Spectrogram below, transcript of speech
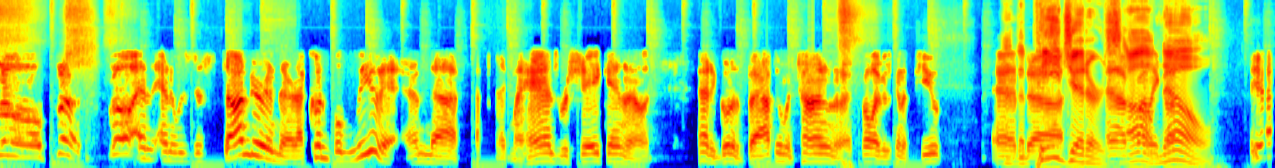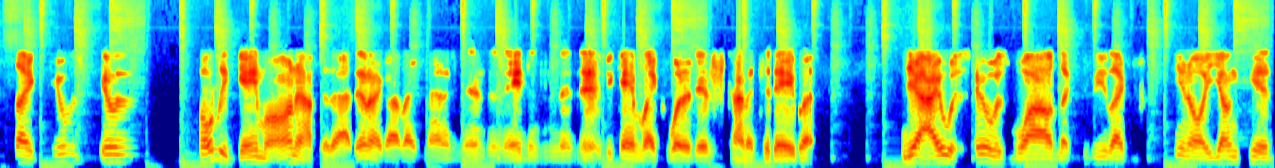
Roper, Roper, and and it was just thunder in there. I couldn't believe it, and uh, like my hands were shaking, and I, was, I had to go to the bathroom a time, and I felt like I was going to puke. And the uh, pea jitters. Oh got- no. yeah, like it was it was totally game on after that. Then I got like management and agent, and it, it became like what it is kind of today. But yeah, it was it was wild. Like to be like you know a young kid,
